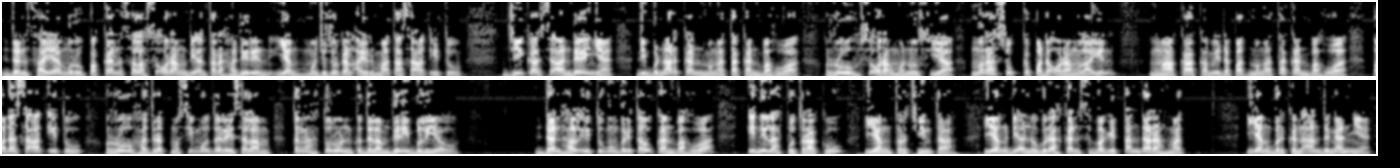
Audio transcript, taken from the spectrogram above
dan saya merupakan salah seorang di antara hadirin yang mencucurkan air mata saat itu. Jika seandainya dibenarkan mengatakan bahwa ruh seorang manusia merasuk kepada orang lain, maka kami dapat mengatakan bahwa pada saat itu ruh Hadrat Masih Maud salam tengah turun ke dalam diri beliau. Dan hal itu memberitahukan bahwa inilah putraku yang tercinta, yang dianugerahkan sebagai tanda rahmat yang berkenaan dengannya,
